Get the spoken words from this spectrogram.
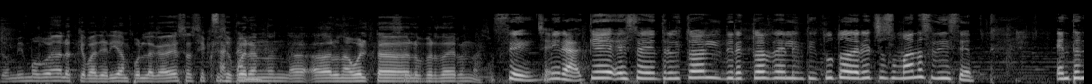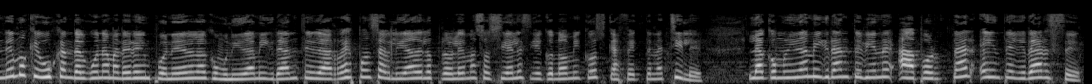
Los mismos buenos los que patearían por la cabeza si es que se fueran a, a dar una vuelta a los verdaderos nazis. Sí, Sí. mira, que se entrevistó al director del Instituto de Derechos Humanos y dice, entendemos que buscan de alguna manera imponer a la comunidad migrante la responsabilidad de los problemas sociales y económicos que afecten a Chile. La comunidad migrante viene a aportar e integrarse.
